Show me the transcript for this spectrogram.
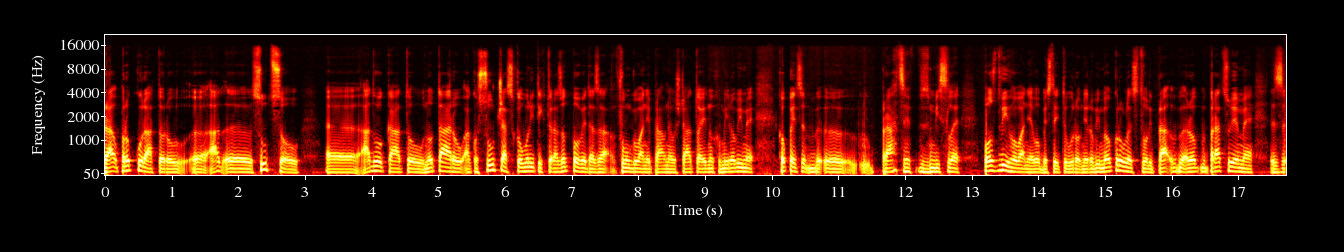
prokurátorov, e, e, sudcov, e, advokátov, notárov ako súčasť komunity, ktorá zodpoveda za fungovanie právneho štátu. A jednoducho my robíme kopec práce v zmysle pozdvihovania vôbec tejto úrovne. Robíme okrúhle stvoly, pra, pracujeme s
